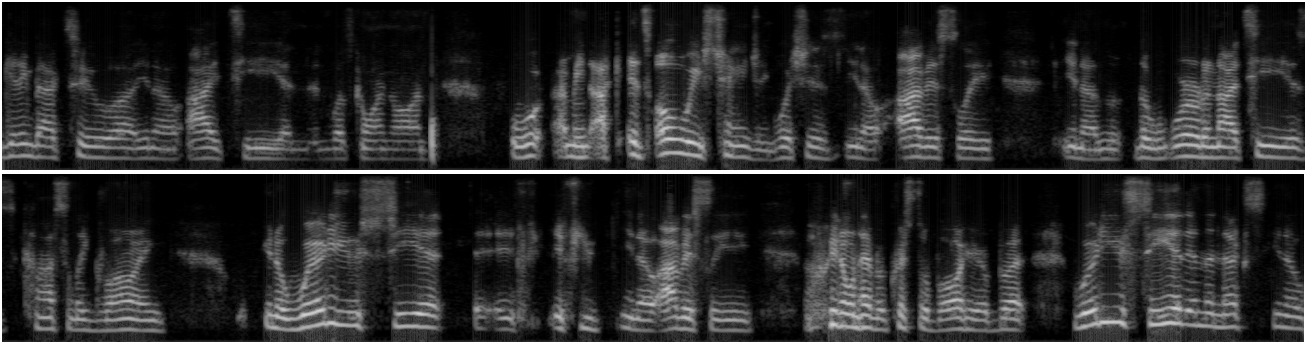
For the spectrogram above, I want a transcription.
getting back to uh, you know IT and, and what's going on, I mean, it's always changing, which is you know obviously, you know the, the world in IT is constantly growing. You know, where do you see it if if you you know obviously we don't have a crystal ball here, but where do you see it in the next, you know,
